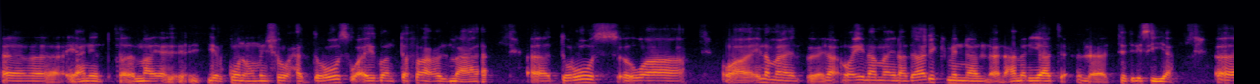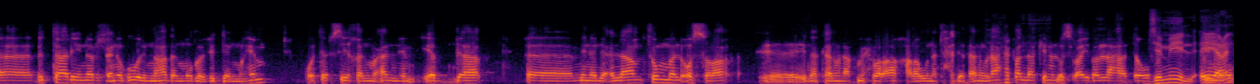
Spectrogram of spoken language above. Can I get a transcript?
آه، يعني ما يلقونه من شروح الدروس وأيضا التفاعل مع آه، الدروس و وإلى ما وإلى ما إلى ذلك من العمليات التدريسية. آه، بالتالي نرجع نقول إن هذا الموضوع جدا مهم وترسيخ المعلم يبدأ آه، من الإعلام ثم الأسرة آه، إذا كان هناك محور آخر أو نتحدث عنه لاحقا لكن الأسرة أيضا لها دور جميل. اي عن...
